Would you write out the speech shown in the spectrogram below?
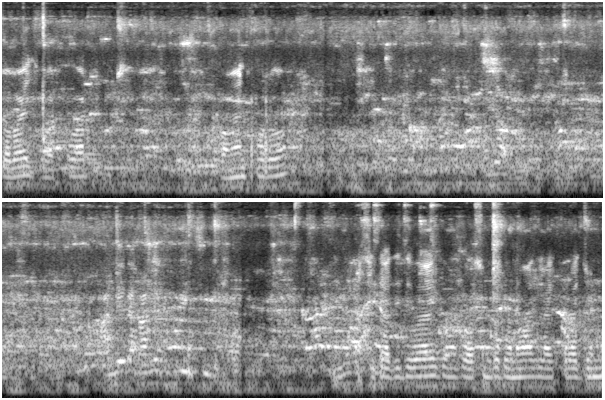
সবাই ঝটপট কমেন্ট করো। সীতা দিদি ভাই তোমাকে অসংখ্য ধন্যবাদ লাইক করার জন্য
